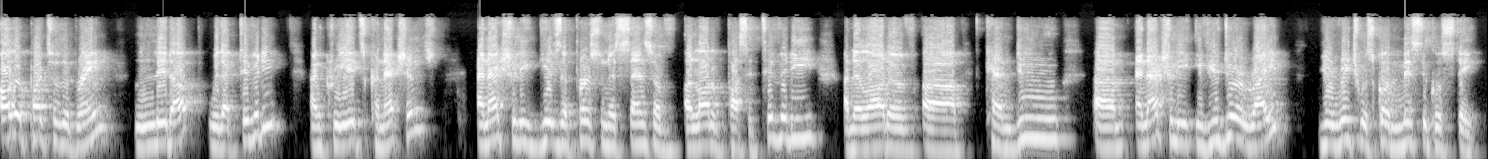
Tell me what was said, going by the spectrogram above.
Other parts of the brain lit up with activity and creates connections and actually gives a person a sense of a lot of positivity and a lot of uh, can do. Um, and actually, if you do it right, you reach what's called mystical state.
